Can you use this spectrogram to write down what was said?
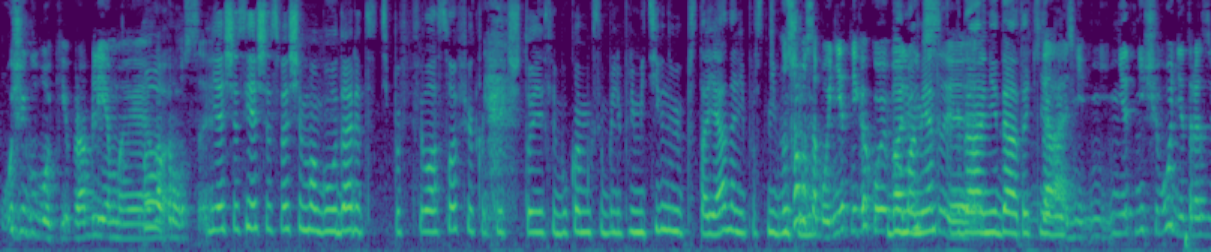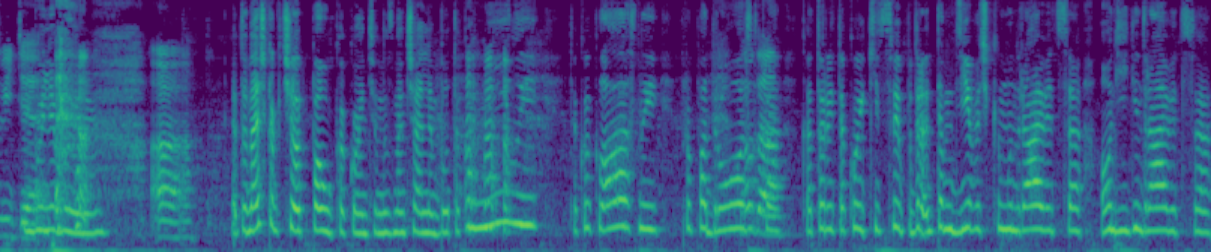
очень глубокие проблемы, О, вопросы. Я сейчас, я сейчас вообще могу удариться типа в философию какую-то, что если бы комиксы были примитивными постоянно, они просто не Ну, само собой, нет никакой эволюции. Был момент, когда они, да, такие да, вот... нет ничего, нет развития. Были-были. А... Это знаешь, как Человек-паук какой-нибудь, он изначально был такой милый, такой классный, про подростка, ну, да. который такой кицы, там девочка ему нравится, а он ей не нравится,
